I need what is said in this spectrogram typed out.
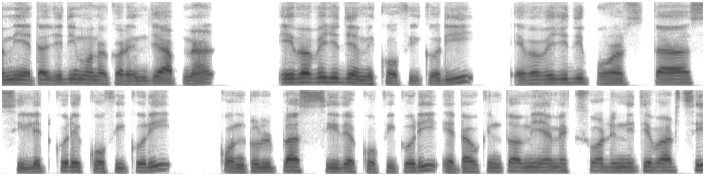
আমি এটা যদি মনে করেন যে, আপনার এভাবে যদি আমি কপি করি, এভাবে যদি পোর্টসটা সিলেক্ট করে কপি করি কন্ট্রোল প্লাস সি দিয়ে কপি করি, এটাও কিন্তু আমি এমএক্স ওয়ার্ডে নিতে পারছি।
